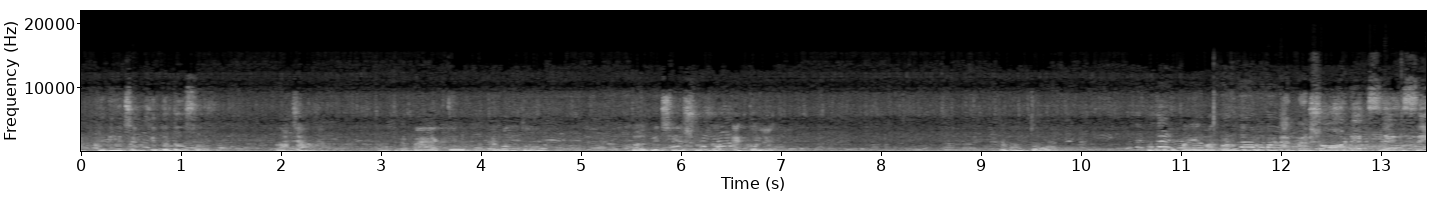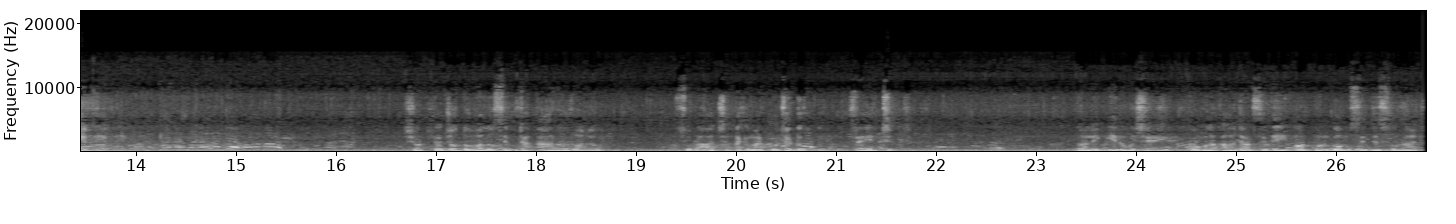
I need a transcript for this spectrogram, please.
আটকে দিয়েছেন কিন্তু রাজা ব্যাক টু হেমন্ত। দল পিছিয়ে শূন্য এক গোলে। হেমন্ত। গুটি গুটি পায়ে মাঝমাঠ অতিক্রম করে ডান পায়ের শট এক্সেলেন্ট সেভ শটটা যত ভালো সেভটা আরও ভালো। সুরাজ তাকে মার্ক করছে ফ্রেড দলে গিয়ে রয়েছে কমলা কালো জার্সিতে অর্পণ গোম সিদ্ধি সুরাজ।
